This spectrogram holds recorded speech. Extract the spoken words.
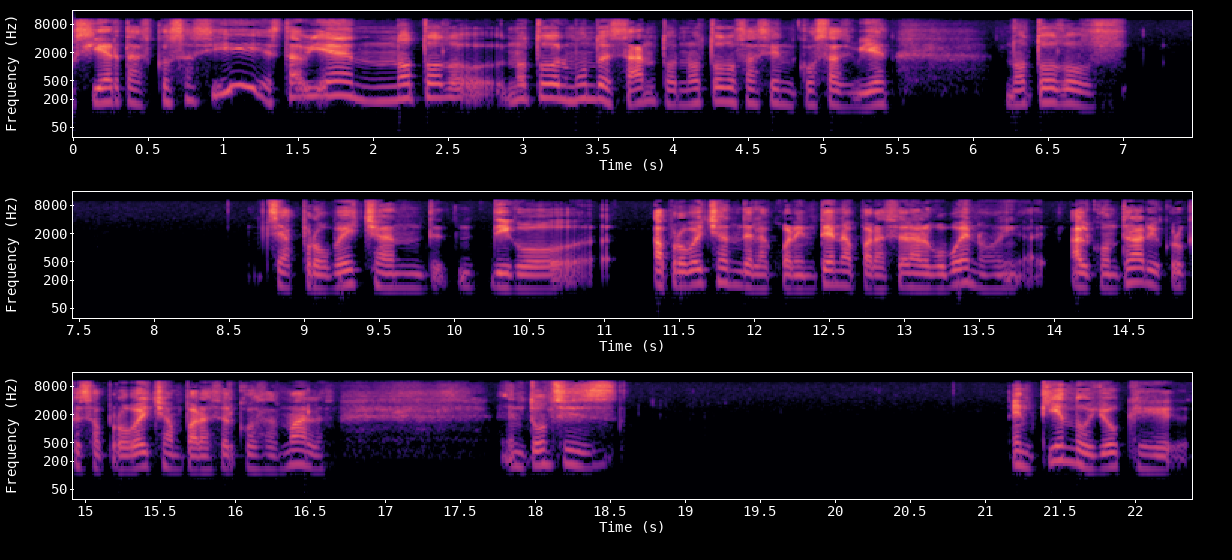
ciertas cosas, sí, está bien, no todo, no todo el mundo es santo, no todos hacen cosas bien, no todos se aprovechan, digo, aprovechan de la cuarentena para hacer algo bueno, al contrario, creo que se aprovechan para hacer cosas malas. Entonces, entiendo yo que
